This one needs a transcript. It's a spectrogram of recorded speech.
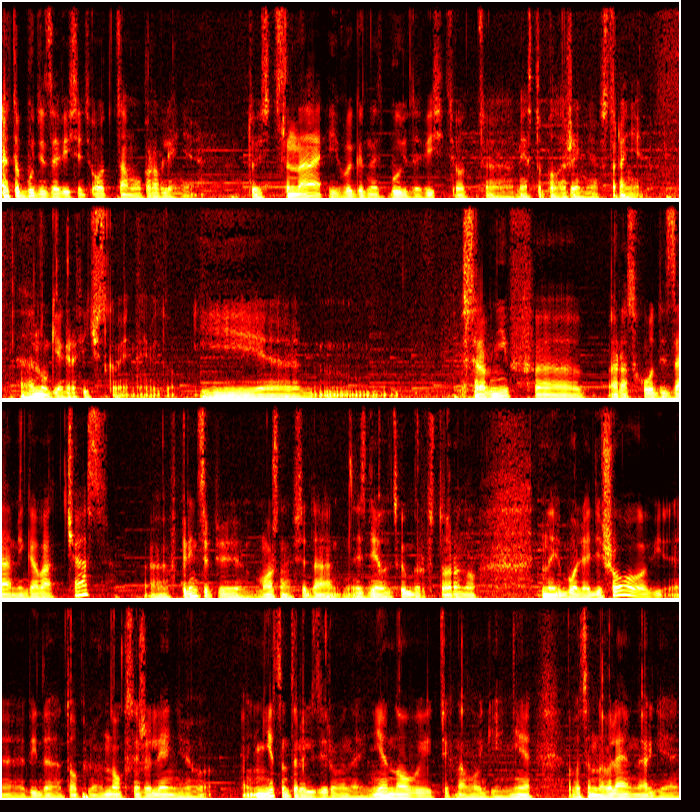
это будет зависеть от самоуправления. То есть цена и выгодность будет зависеть от э, местоположения в стране, э, ну, географического, я имею в виду. И сравнив э, расходы за мегаватт-час, в принципе, можно всегда сделать выбор в сторону наиболее дешевого ви вида топлива, но, к сожалению, не централизированная, не новые технологии, не возобновляемая энергия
